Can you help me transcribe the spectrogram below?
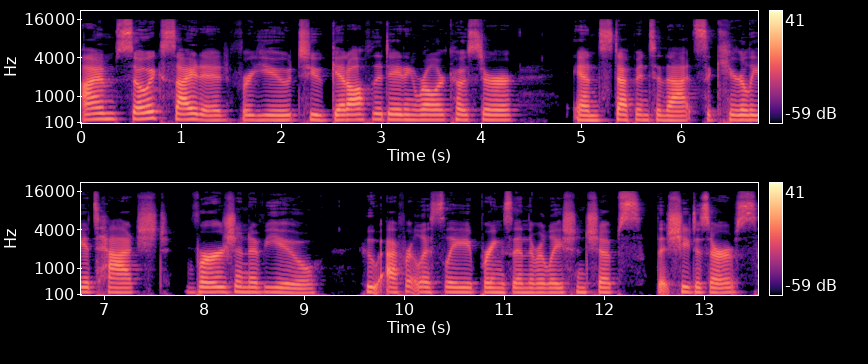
I'm so excited for you to get off the dating roller coaster and step into that securely attached version of you who effortlessly brings in the relationships that she deserves.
